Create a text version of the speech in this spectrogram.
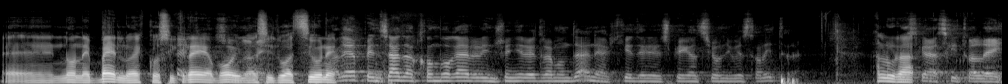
eh, non è bello, ecco, si eh, crea poi una situazione... Ma lei ha pensato a convocare l'ingegnere Tramontani a chiedere le spiegazioni di questa lettera? Allora, ha scritto a lei.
